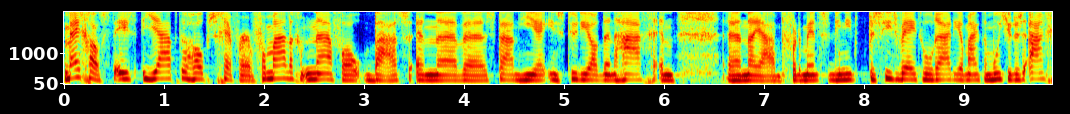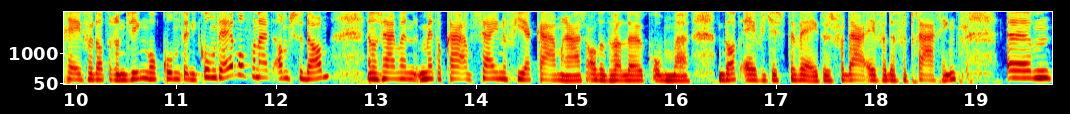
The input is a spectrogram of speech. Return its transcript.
Mijn gast is Jaap de Hoop Scheffer, voormalig NAVO-baas. En uh, we staan hier in Studio Den Haag. En uh, nou ja, voor de mensen die niet precies weten hoe radio maakt... dan moet je dus aangeven dat er een jingle komt. En die komt helemaal vanuit Amsterdam. En dan zijn we met elkaar aan het zijnen via camera's. Altijd wel leuk om uh, dat eventjes te weten. Dus vandaar even de vertraging. Um,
